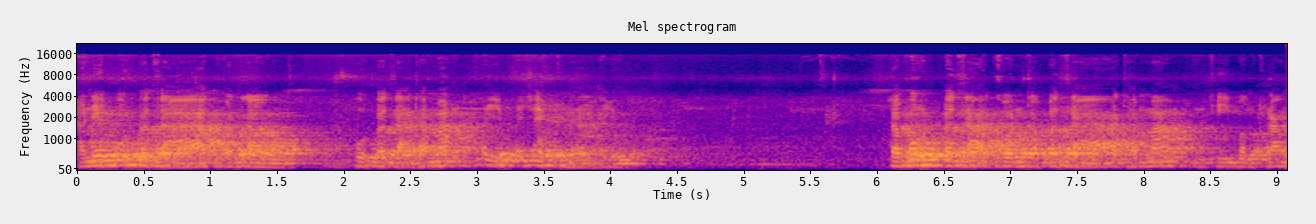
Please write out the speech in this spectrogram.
อันนี้พูดภาษาคนเราพูดภาษาธรรมะไม่ไม่ใช่ปัญหาอยู่ถ้าพูดภาษาคนกับภาษาธรรมะบางทีบางครั้ง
